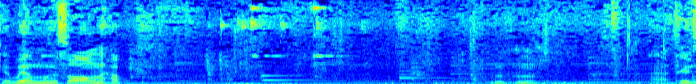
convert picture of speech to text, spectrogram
กระเบื้องมือสองนะครับถึง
